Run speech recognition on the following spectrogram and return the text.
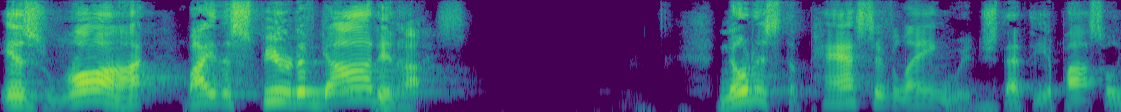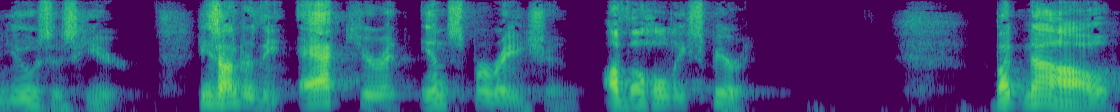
is wrought by the Spirit of God in us. Notice the passive language that the apostle uses here. He's under the accurate inspiration of the Holy Spirit. But now,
